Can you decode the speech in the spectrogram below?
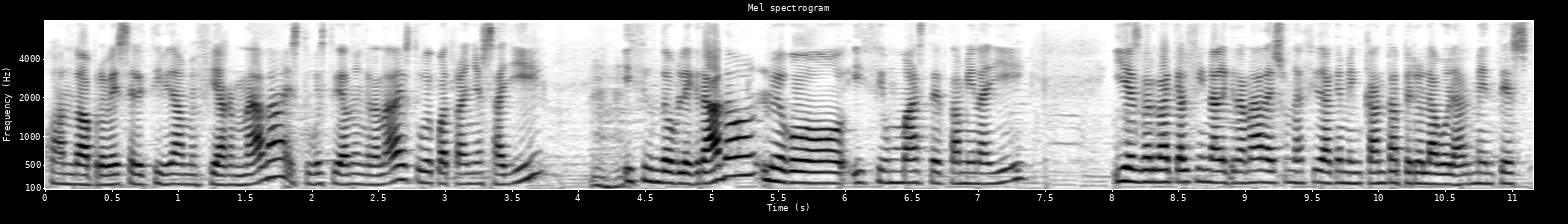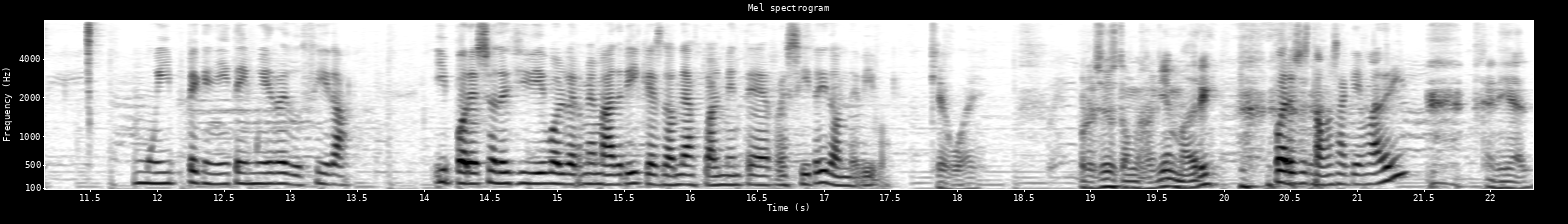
Cuando aprobé selectividad me fui a Granada, estuve estudiando en Granada, estuve cuatro años allí, hice un doble grado, luego hice un máster también allí. Y es verdad que al final Granada es una ciudad que me encanta, pero laboralmente es muy pequeñita y muy reducida y por eso decidí volverme a Madrid, que es donde actualmente resido y donde vivo. Qué guay. Por eso estamos aquí en Madrid. Por eso estamos aquí en Madrid. Genial.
